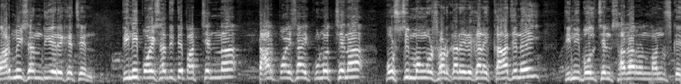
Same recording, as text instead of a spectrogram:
পারমিশন দিয়ে রেখেছেন। তিনি পয়সা দিতে পারছেন না, তার পয়সায় কুলোচ্ছে না, পশ্চিমবঙ্গ সরকারের এখানে কাজ নেই। তিনি বলছেন, সাধারণ মানুষকে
